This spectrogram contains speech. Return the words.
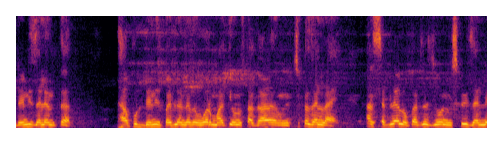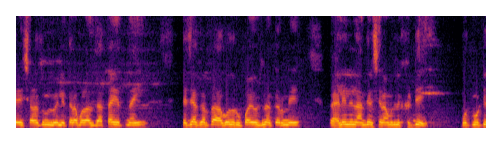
ड्रेनेज झाल्यानंतर दहा फूट ड्रेनेज पाईपलाईन वर माती येऊन नुसता गाळ चिखल झालेला आहे. आणि सगळ्या लोकांचं जीवन विस्कळीत झालेलं आहे. शाळेतून लेकराबाळाला जाता येत नाही. त्याच्याकरता अगोदर उपाययोजना करणे राहिलेले नांदेड शहरामधील खड्डे मोठमोठे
